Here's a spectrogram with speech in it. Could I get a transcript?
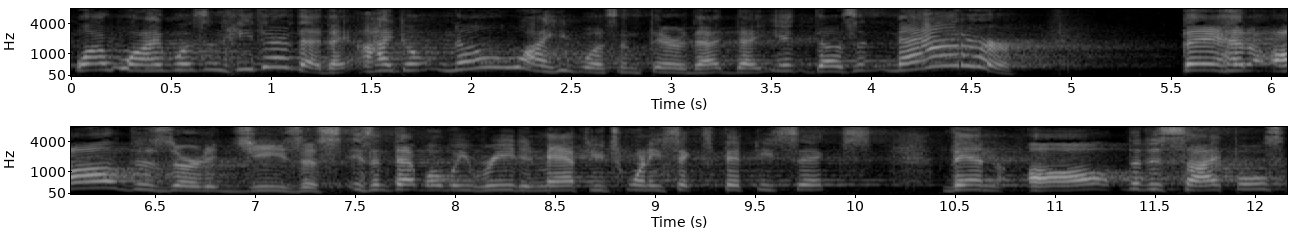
Why, why wasn't he there that day? I don't know why he wasn't there that day. It doesn't matter. They had all deserted Jesus. Isn't that what we read in Matthew 26 56? Then all the disciples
